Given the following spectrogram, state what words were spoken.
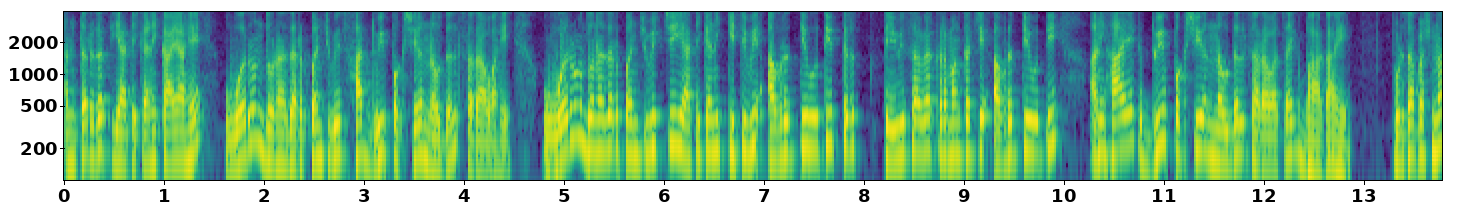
अंतर्गत या ठिकाणी काय आहे? वरुण दोन हजार पंचवीस हा द्विपक्षीय नौदल सराव आहे. वरुण दोन हजार पंचवीसची या ठिकाणी कितवी आवृत्ती होती? तर तेविसाव्या क्रमांकाची आवृत्ती होती आणि हा एक द्विपक्षीय नौदल सरावाचा एक भाग आहे. पुढचा प्रश्न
